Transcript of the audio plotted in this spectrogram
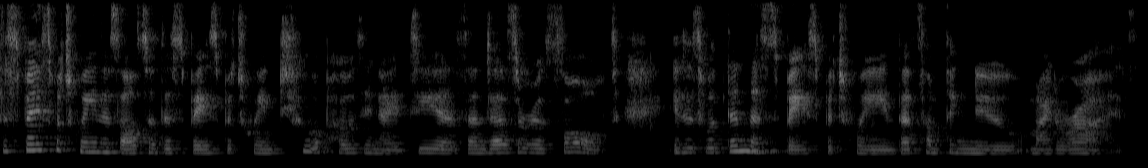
The space between is also the space between two opposing ideas, and as a result, it is within this space between that something new might arise.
